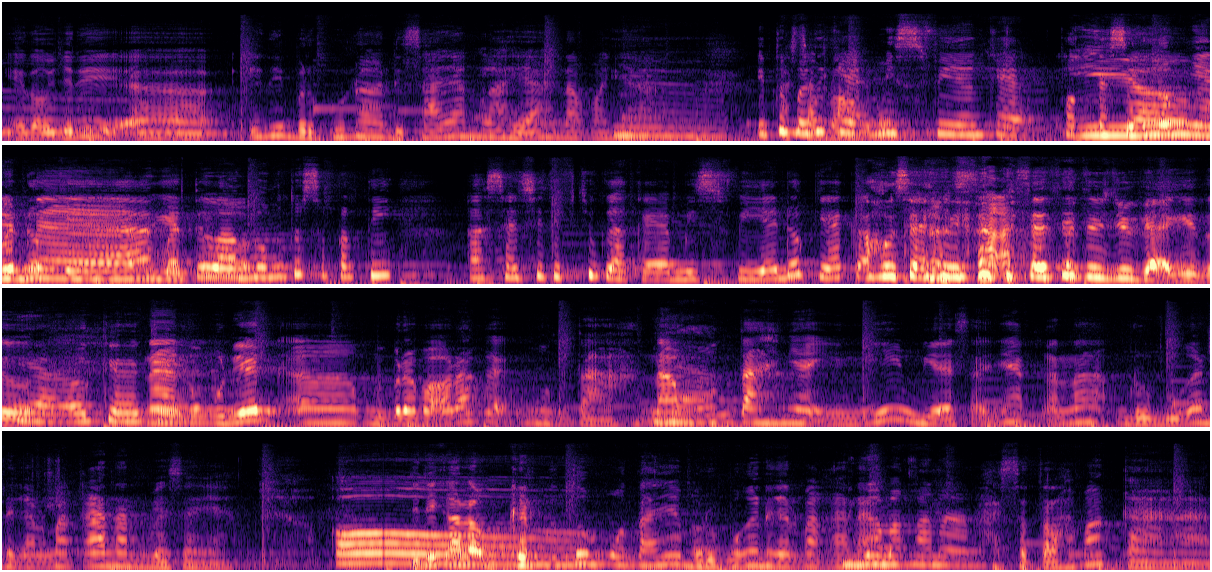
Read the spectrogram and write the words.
Gitu. Jadi eh, ini berguna, disayang lah ya namanya. Iya. Itu berarti kayak. Miss V yang kayak podcast Iya, sebelumnya ya, dok ya. benar, Berarti gitu. lambung itu seperti uh, sensitif juga kayak Miss V ya dok ya kalau saya lihat. Sensitif juga gitu. Iya oke oke. Nah kemudian eh, beberapa orang kayak muntah. Nah Iya. muntahnya ini biasanya karena berhubungan dengan makanan biasanya. Oh. Jadi kalau GERD itu muntahnya berhubungan dengan makanan. juga makanan. Setelah makan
